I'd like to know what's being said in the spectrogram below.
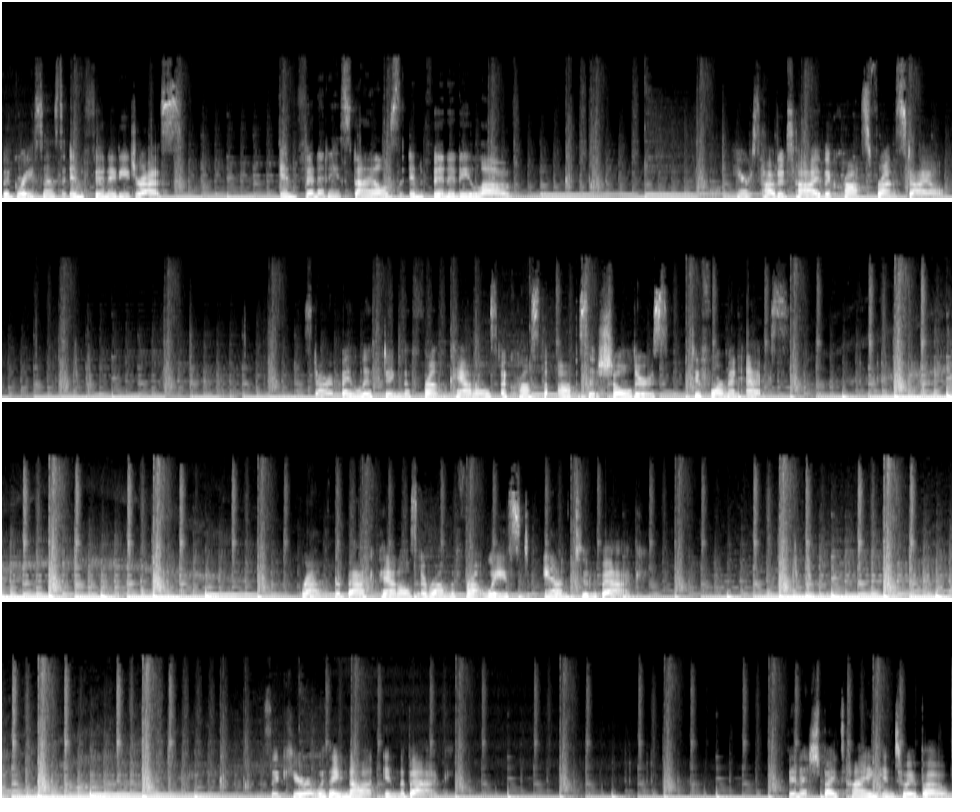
The Graces Infinity Dress. Infinity Styles Infinity Love. Here's how to tie the cross front style. Start by lifting the front panels across the opposite shoulders to form an X. Wrap the back panels around the front waist and to the back. Secure it with a knot in the back. Finish by tying into a bow.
